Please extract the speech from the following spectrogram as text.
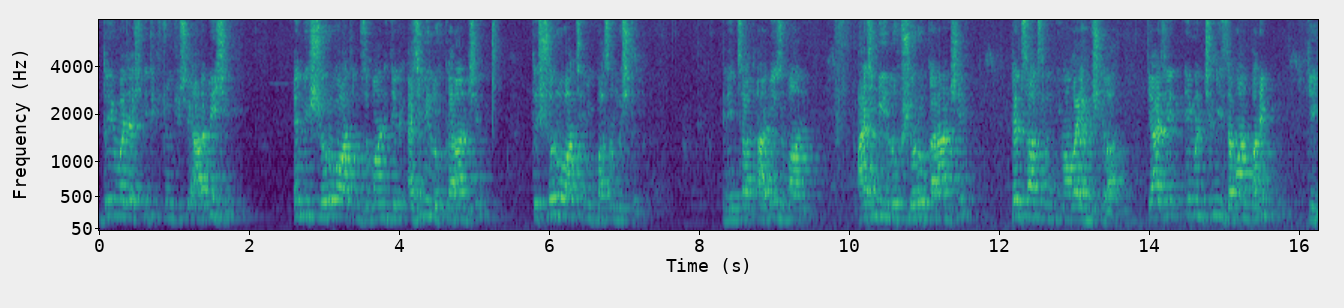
دوٚیِم وجہ چھِ عربی امیک شروعات یم زبان ہند اجمی لوگ کران تو شروعات امیک باسان مشکل یعنی یم سات عربی زبان اجمی لوگ شروع کران تم سات واریاہ مشکلات کیا زبان پن کی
